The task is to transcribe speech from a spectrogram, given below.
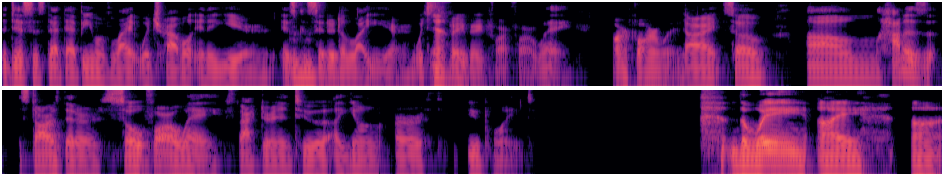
the distance that that beam of light would travel in a year is Mhm. considered a light year, which Yeah. is very, very far, far away. Far, far away. All right. So, um, how does stars that are so far away factor into a young Earth viewpoint? the way I uh,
